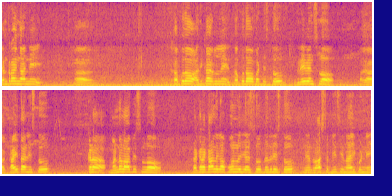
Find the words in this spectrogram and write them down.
యంత్రాంగాన్ని తప్పుదోవ అధికారుల్ని తప్పుదోవ పట్టిస్తూ గ్రీవెన్స్లో కాగితాలు ఇస్తూ ఇక్కడ మండల ఆఫీసుల్లో రకరకాలుగా ఫోన్లు చేస్తూ బెదిరిస్తూ నేను రాష్ట్ర బీసీ నాయకుడిని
